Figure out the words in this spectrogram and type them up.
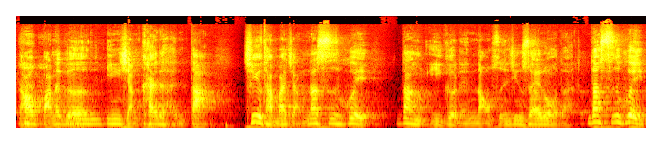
然后把那个 音响开得很大，其实坦白讲，那是会让一个人脑神经衰弱的，那是会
